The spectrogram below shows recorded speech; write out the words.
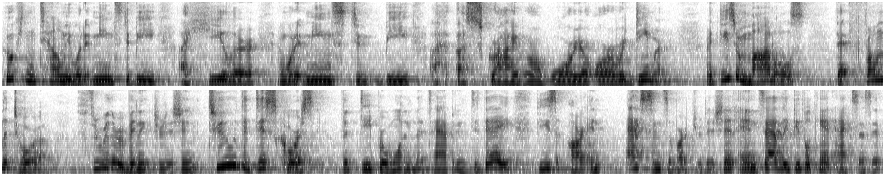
Who can tell me what it means to be a healer and what it means to be a, a scribe or a warrior or a redeemer? Right? These are models that from the Torah through the rabbinic tradition to the discourse, the deeper one that's happening today, these are an essence of our tradition, and sadly, people can't access it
